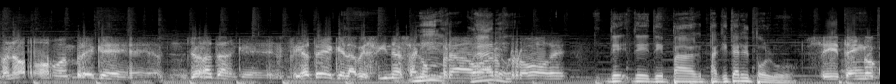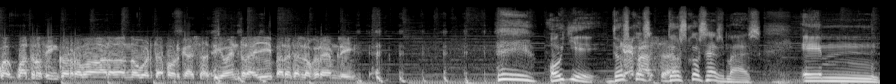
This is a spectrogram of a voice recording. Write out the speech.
No, no, hombre, que... Jonathan, que fíjate que la vecina se ha Mira, comprado claro. un robot de... De, de, de para quitar el polvo. Sí, tengo cu- cuatro o cinco robots ahora dando vueltas por casa, tío. Entra allí y parecen los gremlins. Oye, dos, ¿Qué cos- pasa? dos cosas más. Em,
